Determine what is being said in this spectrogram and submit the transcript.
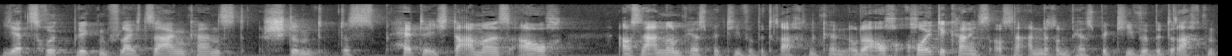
jetzt rückblickend vielleicht sagen kannst, stimmt, das hätte ich damals auch aus einer anderen Perspektive betrachten können, oder auch heute kann ich es aus einer anderen Perspektive betrachten.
